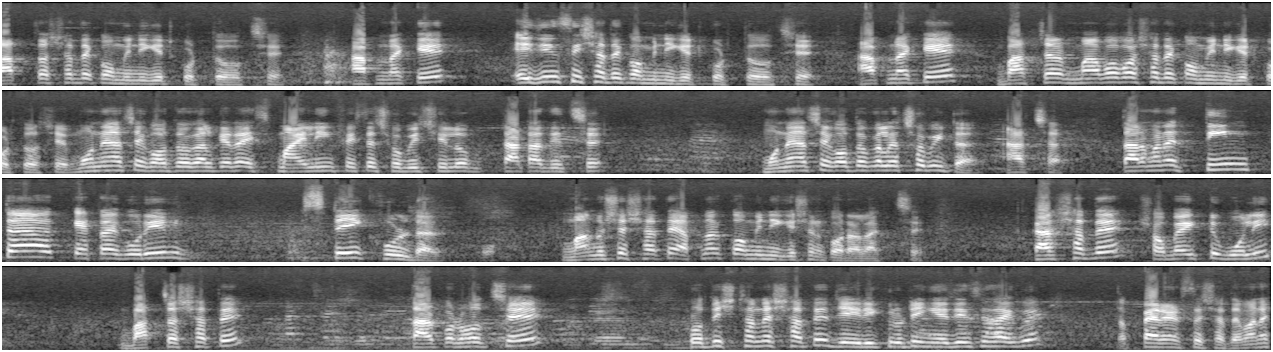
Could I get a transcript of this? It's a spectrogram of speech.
বাচ্চার সাথে কমিউনিকেট করতে হচ্ছে, আপনাকে এজেন্সির সাথে কমিউনিকেট করতে হচ্ছে, আপনাকে বাচ্চার মা বাবার সাথে কমিউনিকেট করতে হচ্ছে। মনে আছে গতকালকে একটা স্মাইলিং ফেসে ছবি ছিল, টাটা দিচ্ছে। মনে আছে গতকালের ছবিটা? আচ্ছা। তার মানে তিনটা ক্যাটাগরির স্টেক হোল্ডার মানুষের সাথে আপনার কমিউনিকেশন করা লাগছে। কার সাথে? সবাই একটু বলি। বাচ্চার সাথে। তারপর হচ্ছে প্রতিষ্ঠানের সাথে যে রিক্রুটিং এজেন্সি থাকবে প্যারেন্টসের সাথে। মানে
